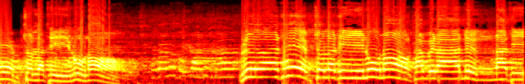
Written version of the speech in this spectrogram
เทพชลทีลู่นอก เรือเทพชลทีลู่นอกทำเวลา 1 นาที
